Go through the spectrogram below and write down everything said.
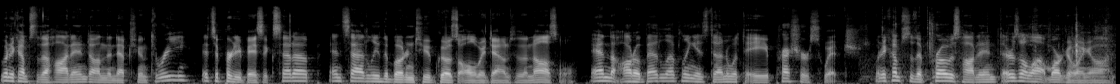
When it comes to the hot end on the Neptune 3, it's a pretty basic setup, and sadly the Bowden tube goes all the way down to the nozzle. And the auto bed leveling is done with a pressure switch. When it comes to the Pro's hot end, there's a lot more going on.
